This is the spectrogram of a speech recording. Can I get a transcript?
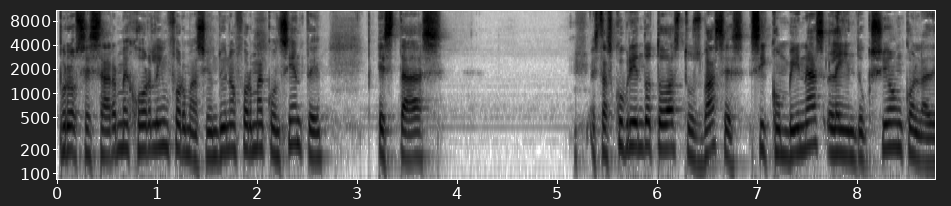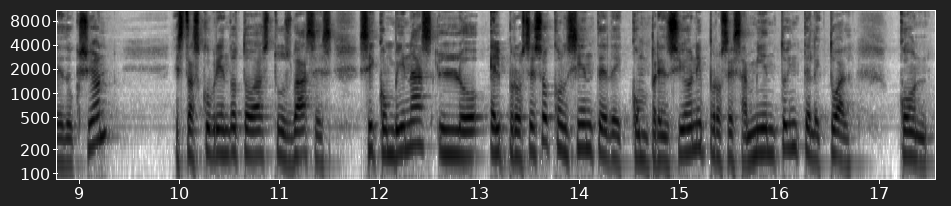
procesar mejor la información de una forma consciente, estás, estás cubriendo todas tus bases. Si combinas la inducción con la deducción, estás cubriendo todas tus bases. Si combinas lo, el proceso consciente de comprensión y procesamiento intelectual con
